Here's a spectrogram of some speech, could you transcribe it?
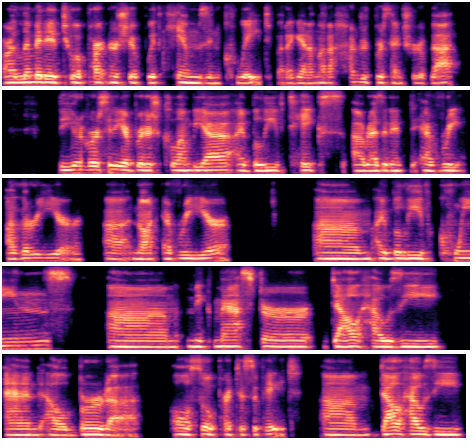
are limited to a partnership with KIMS in Kuwait, but again, I'm not 100% sure of that. The University of British Columbia, I believe, takes a resident every other year, uh, not every year. Um, I believe Queen's, um, McMaster, Dalhousie, and Alberta also participate. Um, Dalhousie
